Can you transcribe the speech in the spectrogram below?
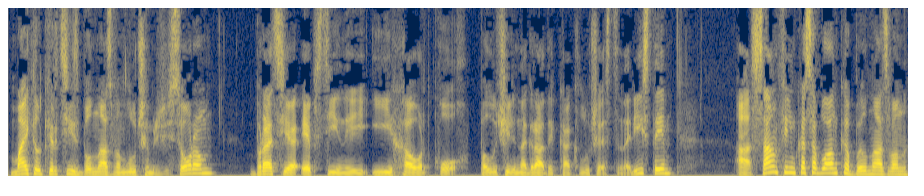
Майкл Кертис был назван лучшим режиссером, братья Эпстины и Хауард Кох получили награды как лучшие сценаристы, а сам фильм «Касабланка» был назван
